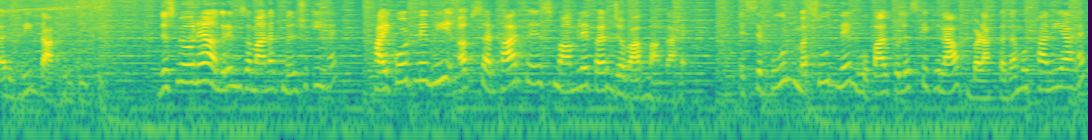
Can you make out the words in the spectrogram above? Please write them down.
अर्जी दाखिल की थी, जिसमें उन्हें अग्रिम जमानत मिल चुकी है। हाईकोर्ट ने भी अब सरकार से इस मामले पर जवाब मांगा है। इससे पूर्व मसूद ने भोपाल पुलिस के खिलाफ बड़ा कदम उठा लिया है।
